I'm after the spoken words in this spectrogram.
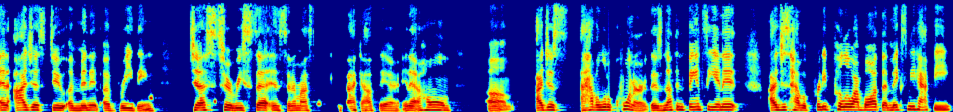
and I just do a minute of breathing just to reset and center myself back out there. And at home, um, I just, I have a little corner. There's nothing fancy in it. I just have a pretty pillow I bought that makes me happy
